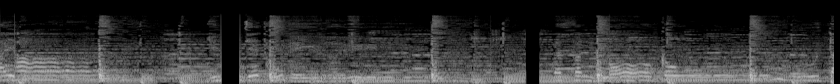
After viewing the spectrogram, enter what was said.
界限？愿这土地里不分我高低，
